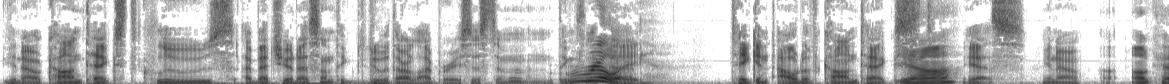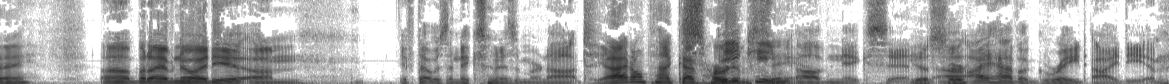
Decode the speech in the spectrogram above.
You know, context clues. I bet you it has something to do with our library system and things really? like that. Really? Taken out of context. Yeah. Yes. You know. Uh, okay. Uh, but I have no idea um, if that was a Nixonism or not. Yeah, I don't think I've heard him Speaking of Nixon, yes, sir. Uh, I have a great idea.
